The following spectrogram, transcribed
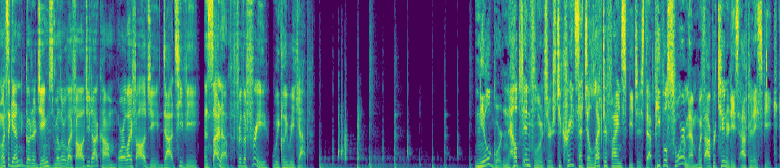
Once again, go to jamesmillerlifeology.com or lifeology.tv and sign up for the free weekly recap. Neil Gordon helps influencers to create such electrifying speeches that people swarm them with opportunities after they speak.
